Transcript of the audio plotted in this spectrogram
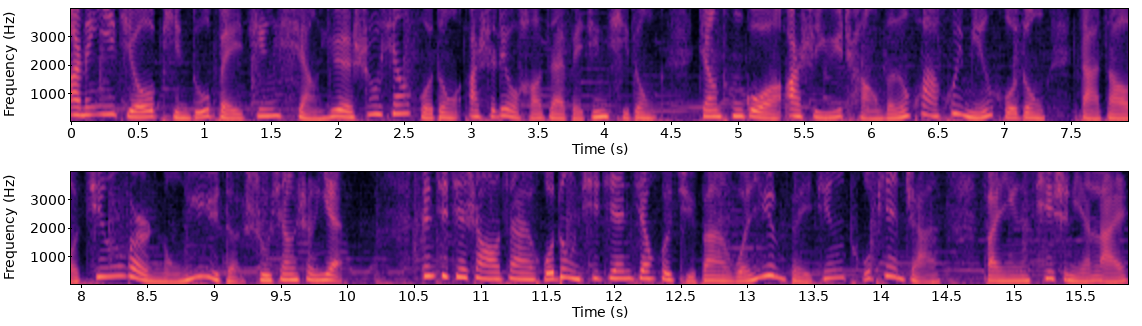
二零一九品读北京享乐书香活动二十六号在北京启动，将通过二十余场文化惠民活动，打造京味浓郁的书香盛宴。根据介绍，在活动期间将会举办“文运北京”图片展，反映七十年来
